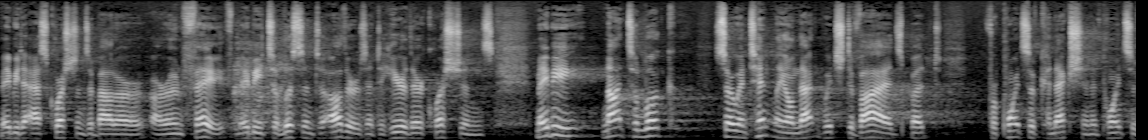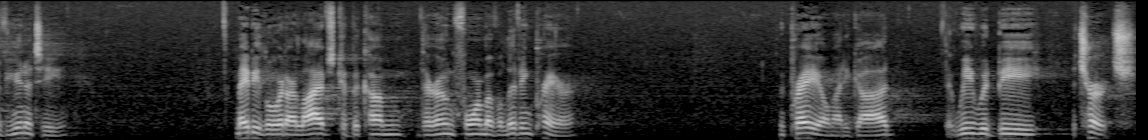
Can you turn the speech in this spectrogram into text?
Maybe to ask questions about our, our own faith, maybe to listen to others and to hear their questions. Maybe not to look so intently on that which divides, but for points of connection and points of unity. Maybe, Lord, our lives could become their own form of a living prayer. We pray, Almighty God, that we would be the church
